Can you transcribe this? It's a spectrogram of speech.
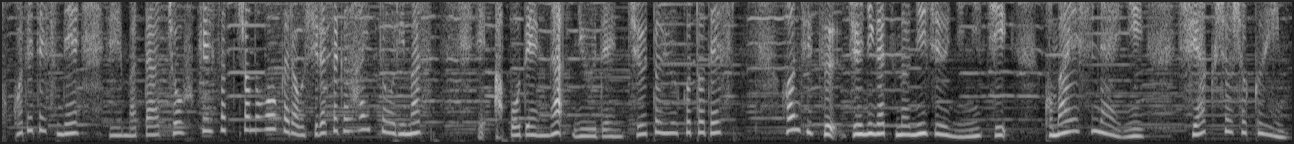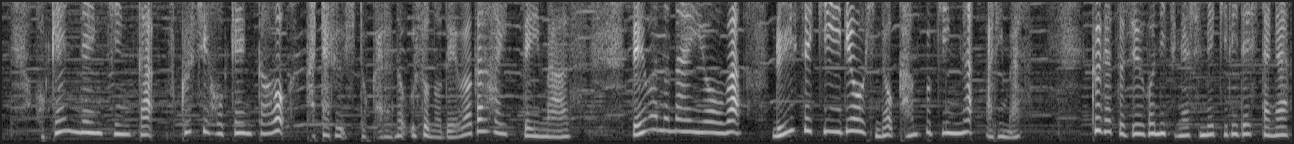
ここでですね、えーまた調布警察署の方からお知らせが入っております、えーアポ電が入電中ということです。本日12月の22日狛江市内に市役所職員保険年金課福祉保険課を語る人からの嘘の電話が入っています。電話の内容は累積医療費の還付金があります。9月15日が締め切りでしたが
